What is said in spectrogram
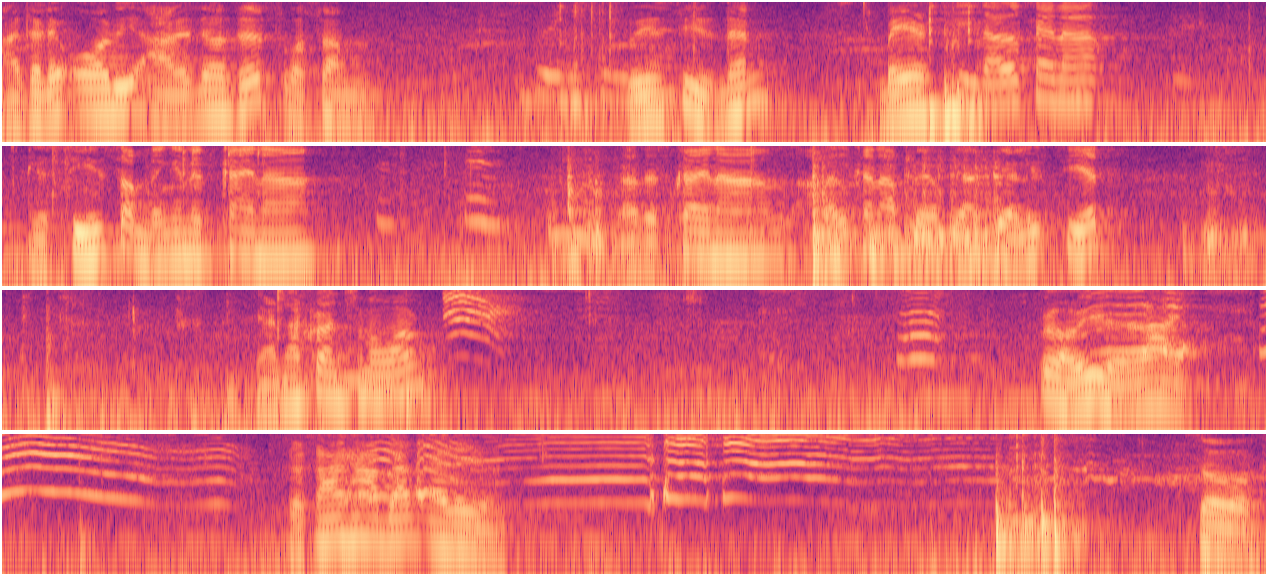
I tell you, all we added was this was some Green season. green seasoning. But you see that kind of, you see something in it kind of, that is kind of, a little kind of, you can barely see it. You're not crunch more. Bro, you like. You can't have that earlier. So,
